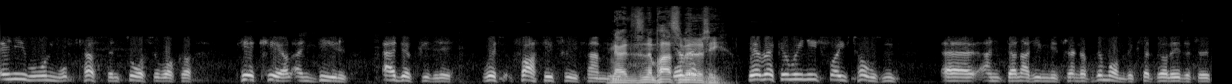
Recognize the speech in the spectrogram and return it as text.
any one person, social worker, take care and deal adequately with 43 families? No, there's an impossibility. They reckon, they reckon we need 5,000, uh, and they're not even trained up at the moment, except they're later to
